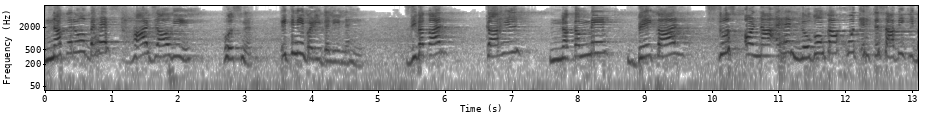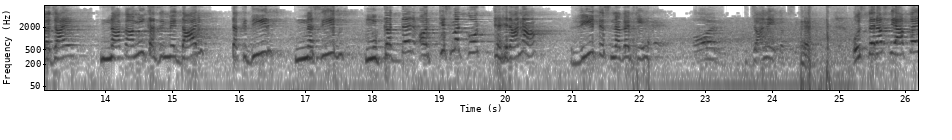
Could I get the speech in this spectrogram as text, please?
न करो बहस, हार जाओगी। हुस्न, इतनी बड़ी दलील नहीं। जीवाकार, काहिल, नकम्मे, बेकार, सुस्त और नाअहल लोगों का खुद एहतसाबी की बजाय नाकामी का जिम्मेदार, तकदीर, नसीब, मुकद्दर और किस्मत को ठहराना रीत इस नगर की है और जाने कब से है। उस तरफ़ से आकर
